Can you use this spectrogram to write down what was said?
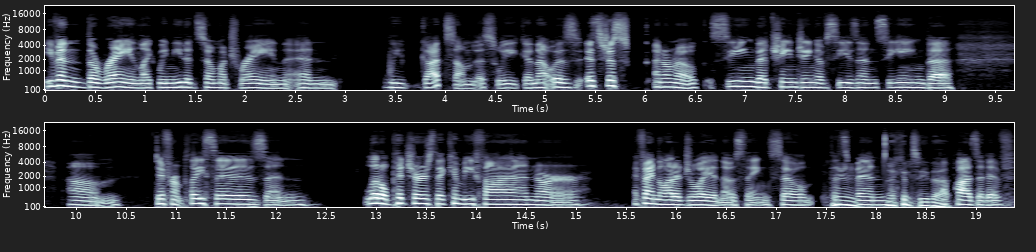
even the rain. Like we needed so much rain and we got some this week. And that was, it's just, I don't know, seeing the changing of seasons, seeing the um, different places and little pictures that can be fun or I find a lot of joy in those things. So that's Hmm, been I can see that a that. positive.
